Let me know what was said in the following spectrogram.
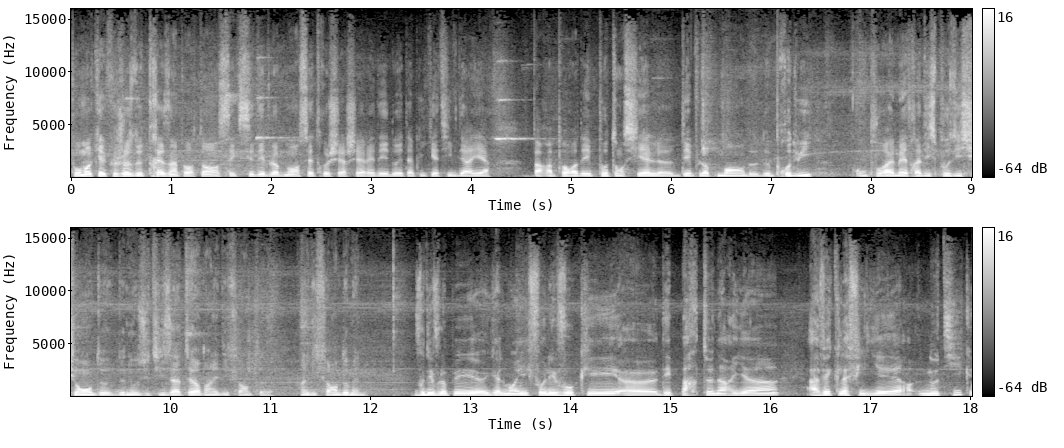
Pour moi, quelque chose de très important, c'est que ces développements, cette recherche R&D doit être applicative derrière par rapport à des potentiels développements de, produits qu'on pourrait mettre à disposition de, nos utilisateurs dans les, différentes, dans les différents domaines. Vous développez également, il faut l'évoquer, euh, des partenariats avec la filière nautique,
